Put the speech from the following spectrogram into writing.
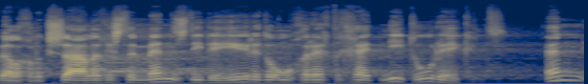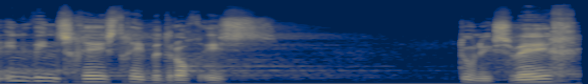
Welgelukzalig is de mens die de Heere de ongerechtigheid niet toerekent en in wiens geest geen bedrog is. Toen ik zweeg,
